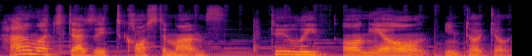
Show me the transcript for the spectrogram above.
How much does it cost a month to live on your own in Tokyo?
